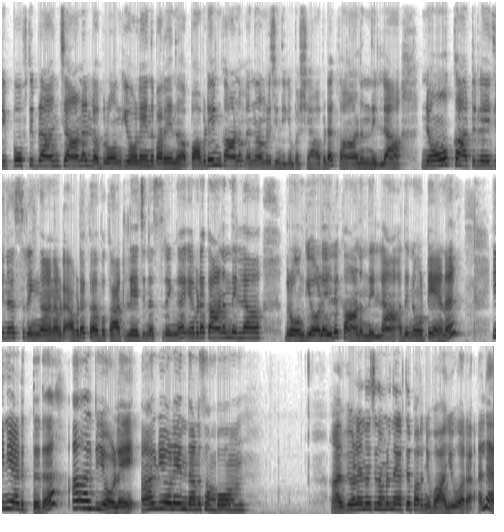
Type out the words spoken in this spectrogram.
tip of the branch ആണല്ലോ ബ്രോങ്കിയോള എന്ന് പറയുന്നത്. അപ്പോൾ അവിടെയും കാണും എന്ന് നമ്മൾ ചിന്തിക്കും. പക്ഷേ അവിടെ കാണുന്നില്ല. നോ കാർട്ടിലേജിനസ് റിങ് ആണ് അവിടെ. അവിടെ കാർട്ടിലേജിനസ് റിങ് എവിടെ കാണുന്നില്ല? ബ്രോങ്കിയോളയിൽ കാണുന്നില്ല. അത് നോട്ട് ചെയ്യണേ. ഇനി അടുത്തത് ആൽവിയോളെ. ആൽവിയോളെ എന്താണ് സംഭവം? ആൽവിയോള എന്ന് വെച്ചാൽ നമ്മൾ നേരത്തെ പറഞ്ഞു വായു അറ അല്ലേ?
